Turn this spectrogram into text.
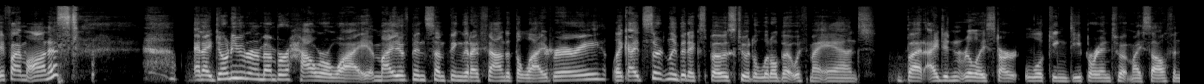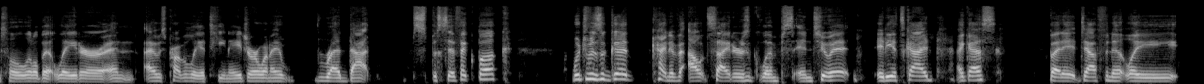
if I'm honest. and I don't even remember how or why. It might have been something that I found at the library. Like I'd certainly been exposed to it a little bit with my aunt, but I didn't really start looking deeper into it myself until a little bit later. And I was probably a teenager when I read that specific book, which was a good kind of outsider's glimpse into it. Idiot's Guide, I guess. But it definitely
